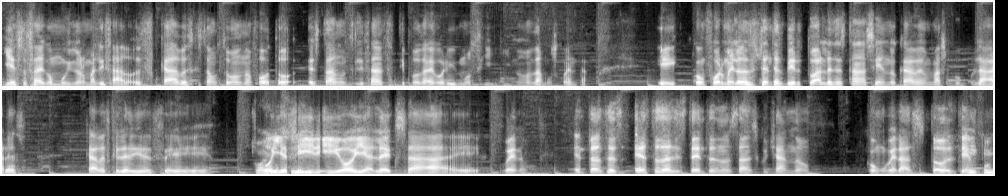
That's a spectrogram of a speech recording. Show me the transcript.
Y eso es algo muy normalizado. Es cada vez que estamos tomando una foto, están utilizando este tipo de algoritmos y, no nos damos cuenta. Y conforme los asistentes virtuales están haciendo cada vez más populares, cada vez que le dices, eh, oye, Siri, oye Alexa, eh, bueno, entonces estos asistentes nos están escuchando, como verás, todo el tiempo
